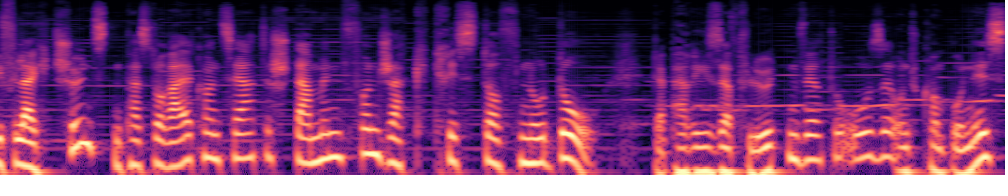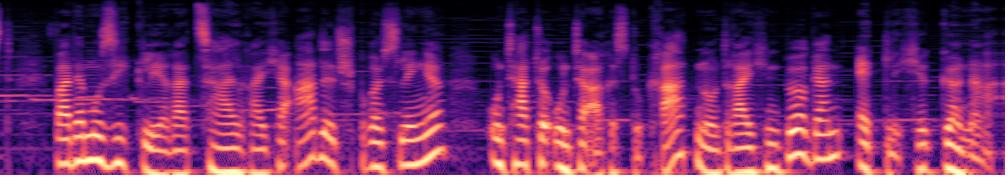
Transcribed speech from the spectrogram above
Die vielleicht schönsten Pastoralkonzerte stammen von Jacques-Christophe Naudot. Der Pariser Flötenvirtuose und Komponist war der Musiklehrer zahlreicher Adelssprösslinge und hatte unter Aristokraten und reichen Bürgern etliche Gönner.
